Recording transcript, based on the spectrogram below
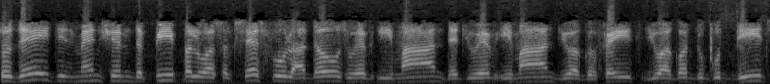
So there it is mentioned the people who are successful are those who have iman, that you have iman, you have good faith, you are to do good deeds.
